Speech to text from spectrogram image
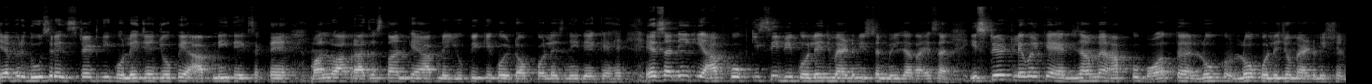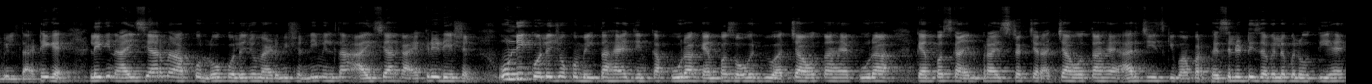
या फिर दूसरे स्टेट की कॉलेज हैं जो पे आप नहीं देख सकते हैं। मान लो आप राजस्थान के आपने यूपी के कोई टॉप कॉलेज नहीं देखे हैं। ऐसा नहीं कि आपको किसी भी कॉलेज में एडमिशन मिल जाता, ऐसा स्टेट लेवल के एग्ज़ाम में आपको बहुत लो लो कॉलेजों में एडमिशन मिलता है, ठीक है? लेकिन आईसीआर में आपको लो कॉलेजों में एडमिशन नहीं मिलता। आईसीआर का एक्रीडेशन उन्हीं कॉलेजों को मिलता है जिनका पूरा कैंपस ओवरव्यू अच्छा होता है, पूरा कैंपस का इंफ्रास्ट्रक्चर अच्छा होता है, हर चीज़ की वहाँ पर फैसिलिटीज़ अवेलेबल होती है।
